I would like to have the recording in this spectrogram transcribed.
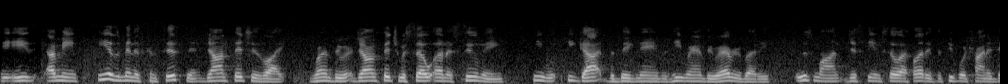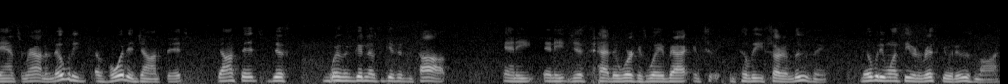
He, I mean, he hasn't been as consistent. John Fitch is like run through. John Fitch was so unassuming. He he got the big names and he ran through everybody. Usman just seemed so athletic that people were trying to dance around him. Nobody avoided John Fitch. John Fitch just wasn't good enough to get to the top, and he and he just had to work his way back until, until he started losing. Nobody wants to even risk it with Usman.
